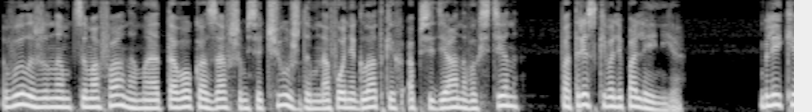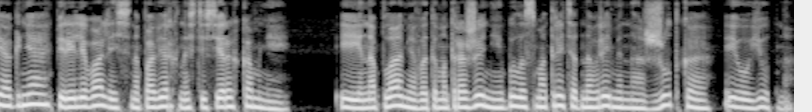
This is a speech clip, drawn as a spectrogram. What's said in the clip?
выложенным цимофаном и оттого казавшимся чуждым на фоне гладких обсидиановых стен, потрескивали поленья. Блики огня переливались на поверхности серых камней, и на пламя в этом отражении было смотреть одновременно жутко и уютно.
